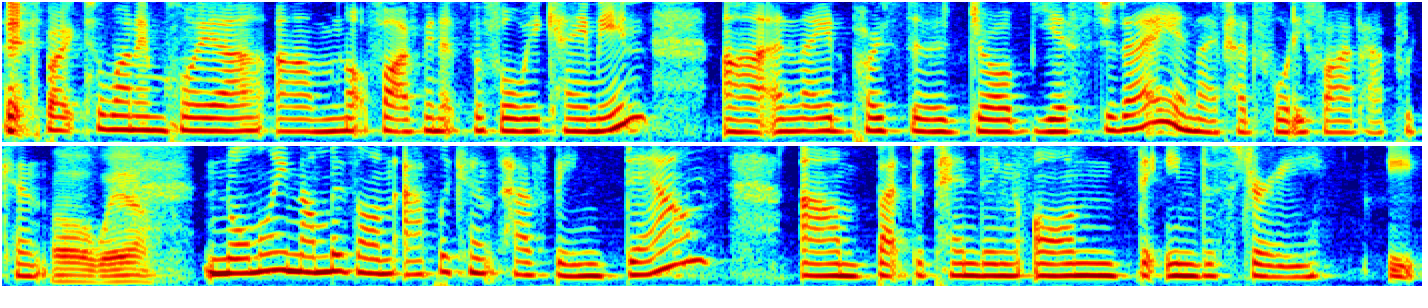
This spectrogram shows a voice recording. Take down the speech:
I spoke to one employer um, not five minutes before we came in, uh, and they had posted a job yesterday and they've had 45 applicants. Oh wow! Normally, numbers on applicants have been down, um, but depending on the industry, it,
